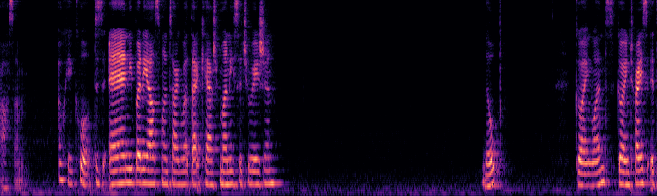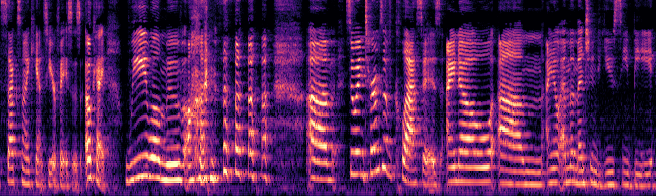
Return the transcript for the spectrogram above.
Awesome. Okay, cool. Does anybody else want to talk about that cash money situation? Nope. Going once, going twice. It sucks when I can't see your faces. Okay, we will move on. um, so, in terms of classes, I know um, I know Emma mentioned UCB.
